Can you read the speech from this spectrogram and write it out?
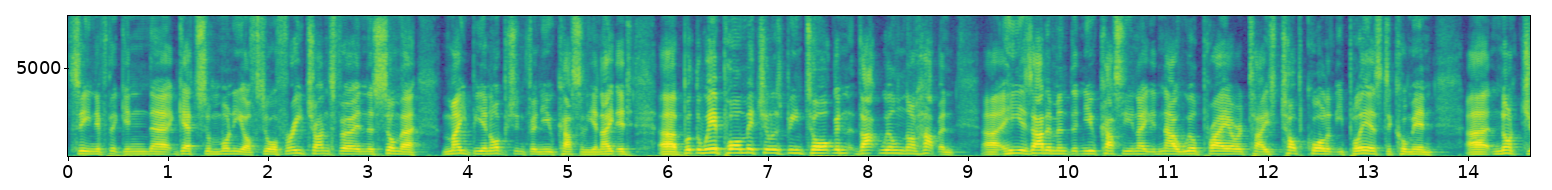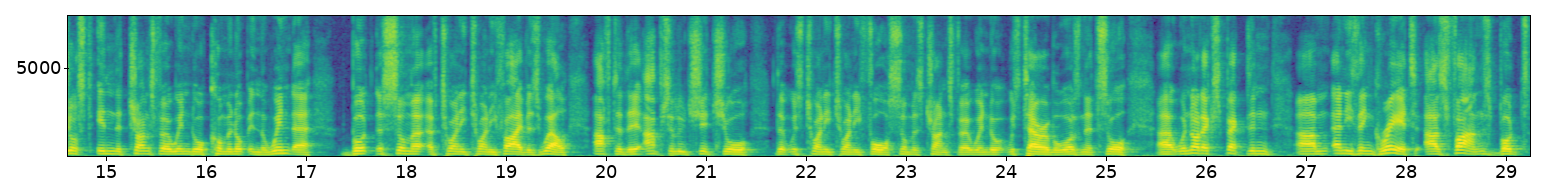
seeing if they can uh, get some money off. So a free transfer in the summer might be an option for Newcastle United. Uh, but the way Paul Mitchell has been talking, that will not happen. Uh, he is adamant that Newcastle United now will prioritise top quality players to come in, uh, not just in the transfer window coming up in the winter, but the summer of 2025 as well, after the absolute shit show that was 2024 summer's transfer window. It was terrible, wasn't it? So uh, we're not expecting um, anything great as fans, but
